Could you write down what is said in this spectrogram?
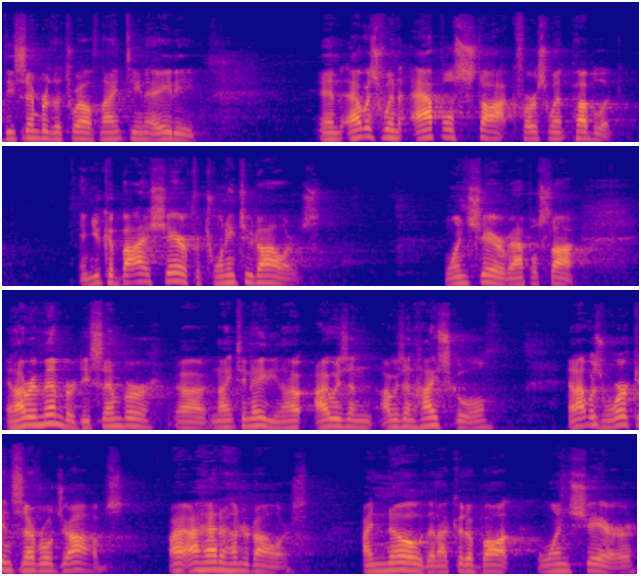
December the 12th, 1980. And that was when Apple stock first went public. And you could buy a share for $22, one share of Apple stock. And I remember December uh, 1980, and I, I, was in, I was in high school, and I was working several jobs. I, I had $100. I know that I could have bought one share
